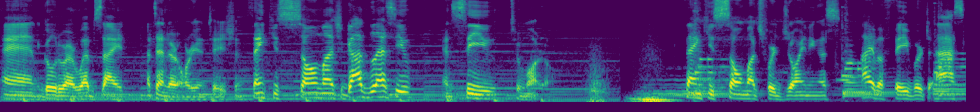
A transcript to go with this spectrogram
and go to our website, attend our orientation. Thank you so much. God bless you and see you tomorrow. Thank you so much for joining us. I have a favor to ask.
